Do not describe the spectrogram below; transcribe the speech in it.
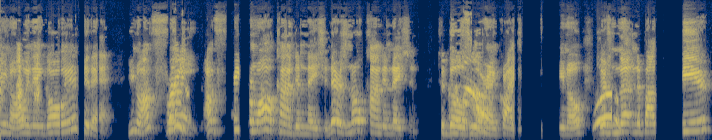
you know, and then go into that. You know, I'm Right. free. I'm free from all condemnation. There is no condemnation to those who are in Christ. You know, there's nothing about fear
